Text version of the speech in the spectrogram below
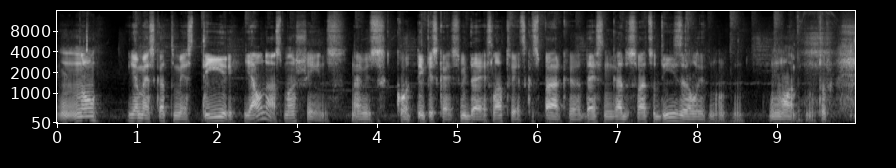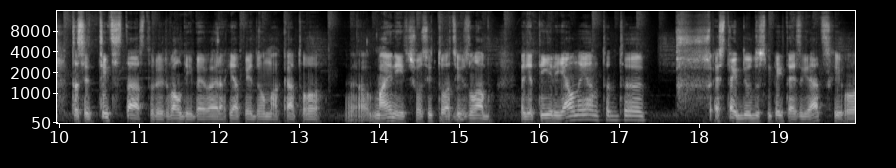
Nu, ja mēs skatāmies tīri jaunās mašīnas, nevis ko tipiskais vidējais latviečs, kas pērk desmit gadus vecu dīzeli, nu, Nu, labi, nu, tur, tas ir cits stāsts. Tur ir valdībai vairāk jāpiedomā, kā to mainīt šo situāciju uz labu. Bet, ja tīri jaunajām, tad es teiktu 25. gads, jo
